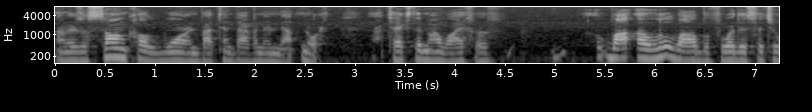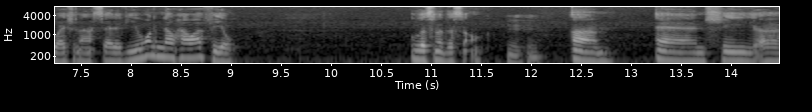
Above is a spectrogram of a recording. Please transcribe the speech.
Um, there's a song called "Worn" by 10th Avenue North. I texted my wife of a while- a little while before this situation. I said, "If you want to know how I feel, listen to the song." Mm-hmm. Um, and she uh,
